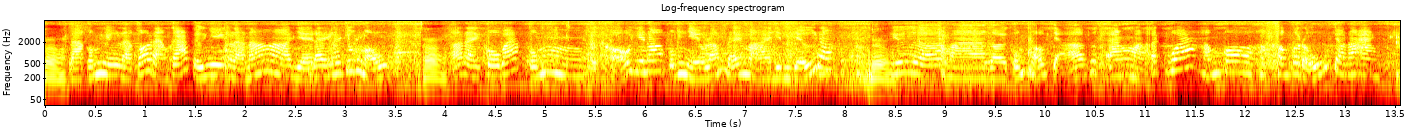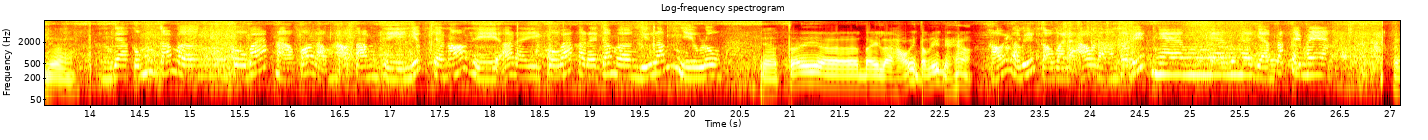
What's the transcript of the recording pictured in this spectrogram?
à, là cũng như là có đàn cá tự nhiên là nó về đây nó trú ngụ. À, ở đây cô bác cũng cực khổ với nó cũng nhiều lắm để mà gìn giữ đó. Dạ, chứ à, mà rồi cũng hỗ trợ thức ăn mà ít quá không có không có đủ cho nó ăn. Dạ. Thành ra cũng cảm ơn cô bác nào có lòng hảo tâm thì giúp cho nó. Thì ở đây cô bác ở đây cảm ơn dữ lắm nhiều luôn. Dạ tới ờ, đây là hỏi người ta biết rồi ha. Hỏi là biết cầu bà đạo là người ta biết ngang ngang dàm tắc tây me. Dạ.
